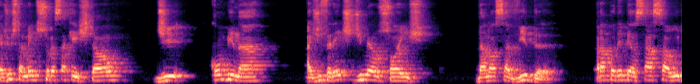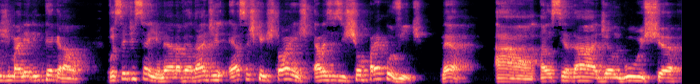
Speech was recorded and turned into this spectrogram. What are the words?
que é justamente sobre essa questão de combinar as diferentes dimensões da nossa vida para poder pensar a saúde de maneira integral. Você disse aí, né? Na verdade, essas questões elas existiam pré-Covid, né? a, ansiedade, a angústia,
